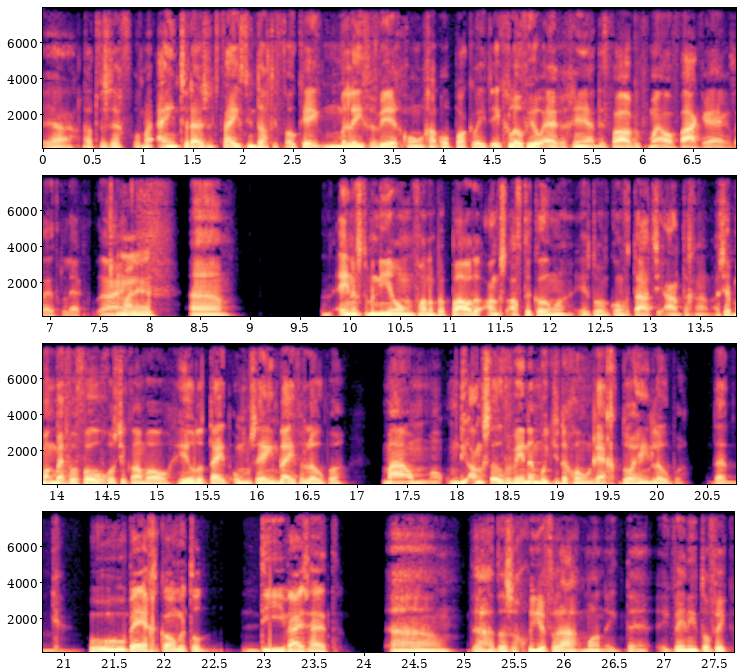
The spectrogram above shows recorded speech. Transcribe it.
ja, laten we zeggen, volgens mij eind 2015 dacht ik van oké, ik moet mijn leven weer gewoon gaan oppakken. Weet je, ik geloof heel erg in, ja, dit verhaal heb ik voor mij al vaker ergens uitgelegd. Maar, Maar nee. Ehm, de enige manier om van een bepaalde angst af te komen is door een confrontatie aan te gaan. Als je bang bent voor vogels, je kan wel heel de tijd om ze heen blijven lopen. Maar om, om die angst te overwinnen, moet je er gewoon recht doorheen lopen. Dat, Hoe, hoe ben je gekomen tot die wijsheid? Ehm, ja, dat is een goede vraag, man. Ik, ik weet niet of ik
